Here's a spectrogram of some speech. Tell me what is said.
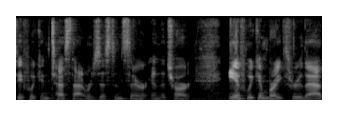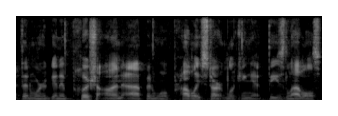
see if we can test that resistance there in the chart. If we can break through that then we're going to push on up and we'll probably start looking at these levels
